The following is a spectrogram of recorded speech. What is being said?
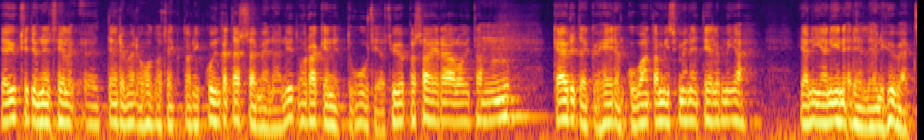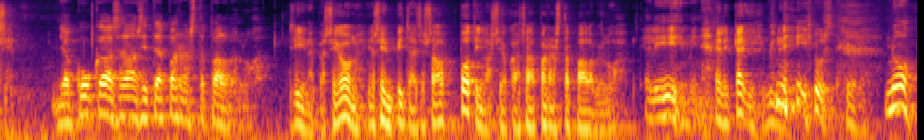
ja yksityinen sel- terveydenhuoltosektori, kuinka tässä mennään. Nyt on rakennettu uusia syöpäsairaaloita, mm. käytetäänkö heidän kuvantamismenetelmiä ja niin ja niin edelleen hyväksi. Ja kuka saa sitä parasta palvelua? Siinäpä se on, ja sen pitäisi saada potilas, joka saa parasta palvelua. Eli ihminen. Eli ihminen. niin just. Kyllä. No,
